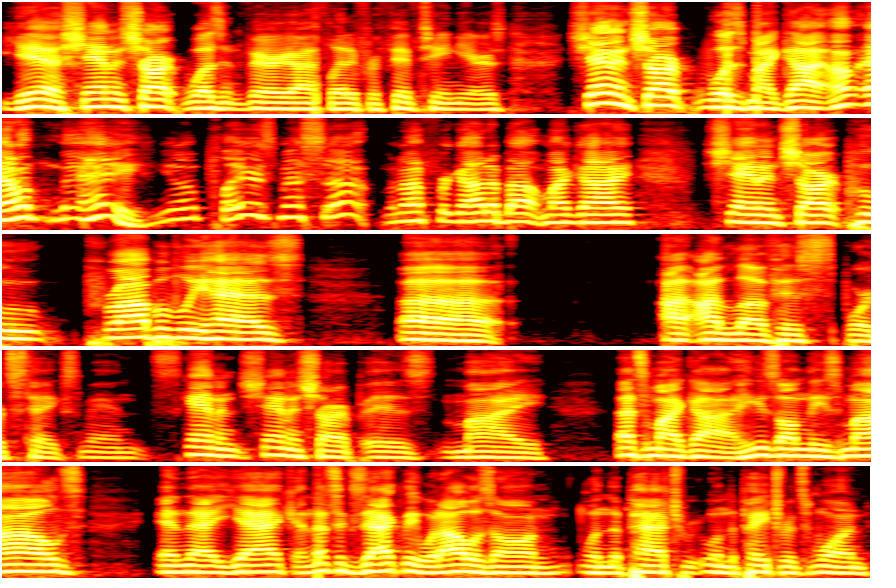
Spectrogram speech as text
Yeah, Shannon Sharpe wasn't very athletic for 15 years. Shannon Sharpe was my guy. I'm, I'm, hey, you know, players mess up, and I forgot about my guy Shannon Sharpe, who probably has. Uh, I, I love his sports takes, man. Shannon Shannon Sharpe is my that's my guy. He's on these miles and that yak, and that's exactly what I was on when the Patri- when the Patriots won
